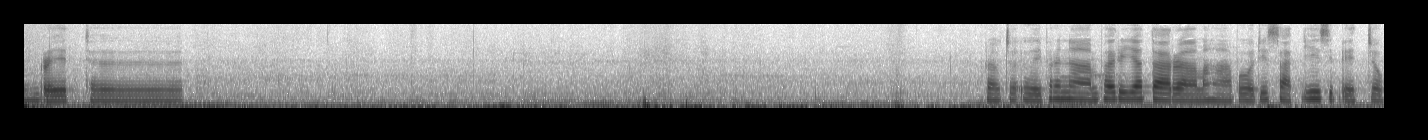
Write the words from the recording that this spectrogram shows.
ำเร็จเถิด เราจะเอ่ยพระนามพริยตารามหาโพธิสัตว์ 21 จบ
